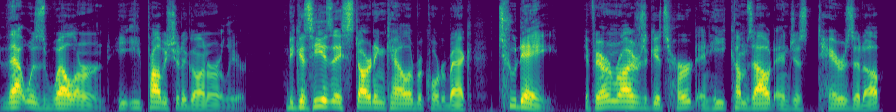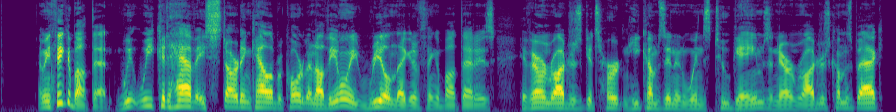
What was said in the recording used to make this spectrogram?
that was well earned. He, he probably should have gone earlier because he is a starting caliber quarterback today. If Aaron Rodgers gets hurt and he comes out and just tears it up, I mean, think about that. We, we could have a starting caliber quarterback. Now, the only real negative thing about that is if Aaron Rodgers gets hurt and he comes in and wins two games and Aaron Rodgers comes back,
